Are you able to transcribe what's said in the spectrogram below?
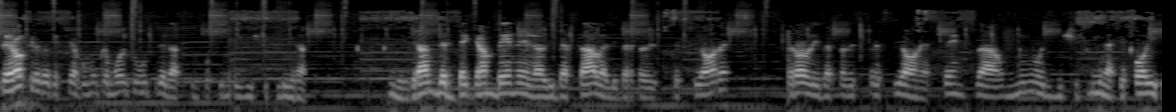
però credo che sia comunque molto utile darti un pochino di disciplina. Quindi grande, gran bene la libertà, la libertà di espressione, però la libertà di espressione senza un minimo di disciplina che poi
